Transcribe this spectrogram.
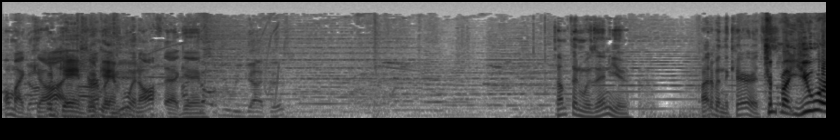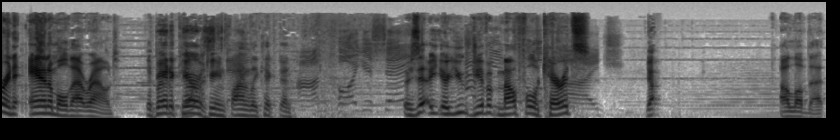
Oh my god. Good game, good game. You went off that game. Told you we got this. Something was in you. Might have been the carrots. Jerma, you were an animal that round. The beta carotene finally kicked in. Is it? Are you? Do you have a mouthful of carrots? I love that.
